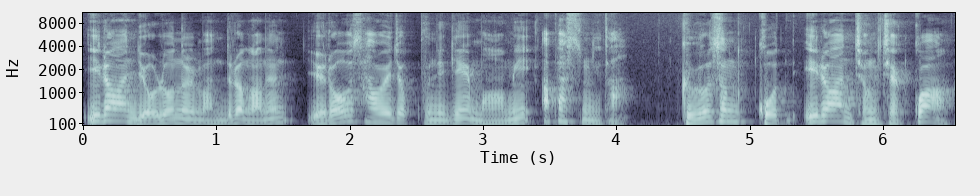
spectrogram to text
이러한 여론을 만들어가는 여러 사회적 분위기의 마음이 아팠습니다. 그것은 곧 이러한 정책과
